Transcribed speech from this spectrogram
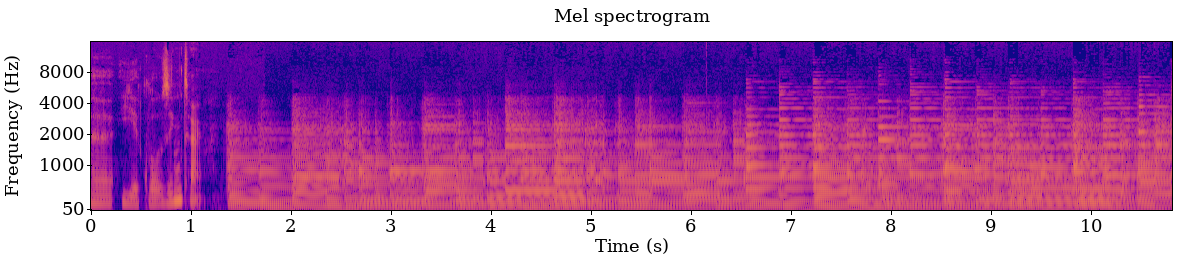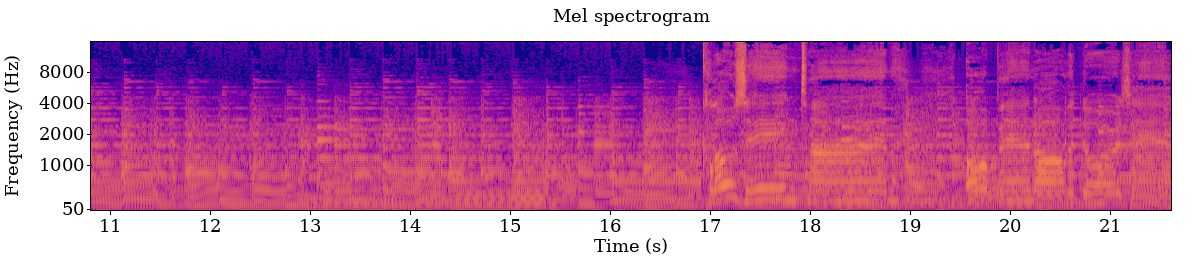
eh, e a Closing Time. Closing time. Open all the doors and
